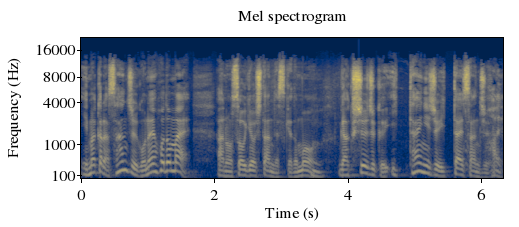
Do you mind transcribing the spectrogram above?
今から35年ほど前あの創業したんですけども、うん、学習塾1対201対30、はい、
